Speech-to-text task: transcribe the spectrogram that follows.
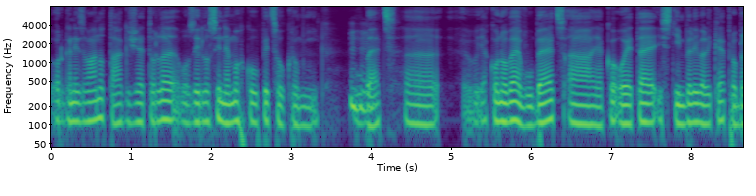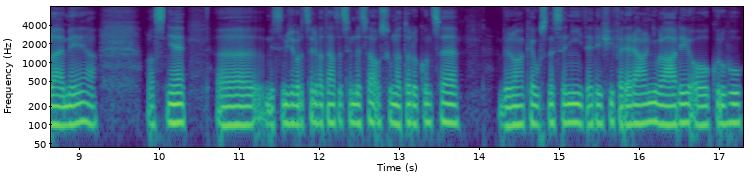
organizováno tak, že tohle vozidlo si nemohl koupit soukromník mhm. vůbec. Mm-hmm jako nové vůbec a jako ojeté i s tím byly veliké problémy a vlastně myslím, že v roce 1978 na to dokonce bylo nějaké usnesení tehdejší federální vlády o okruhu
